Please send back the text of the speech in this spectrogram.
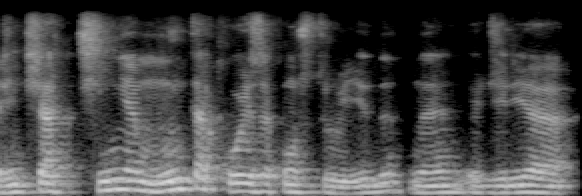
a gente já tinha muita coisa construída, né? Eu diria,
